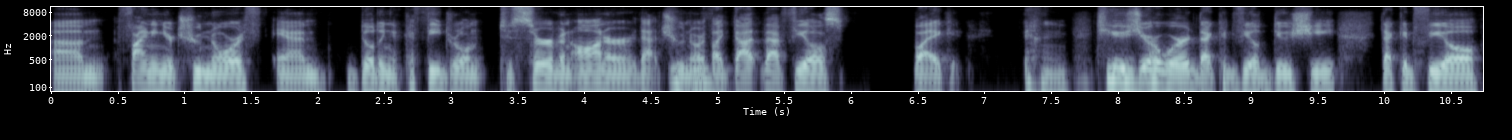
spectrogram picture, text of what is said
um, finding your true north and building a cathedral to serve and honor that true north like that that feels like to use your word that could feel douchey that could feel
